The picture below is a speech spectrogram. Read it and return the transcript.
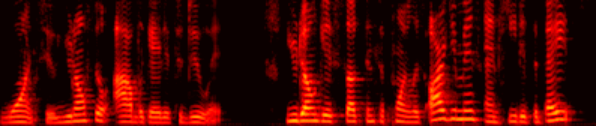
want to. You don't feel obligated to do it. You don't get sucked into pointless arguments and heated debates.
